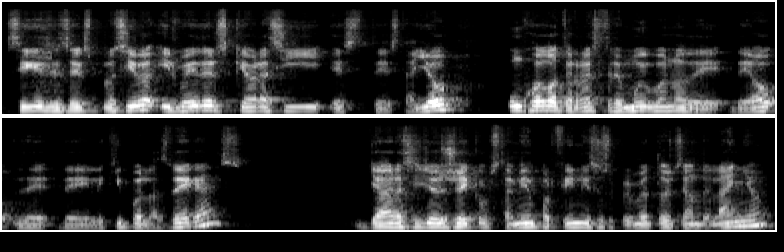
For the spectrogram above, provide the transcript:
sigue sin ser explosiva. Y Raiders que ahora sí este, estalló. Un juego terrestre muy bueno del de, equipo de Las Vegas. Ya ahora sí, Josh Jacobs también por fin hizo su primer touchdown del año.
